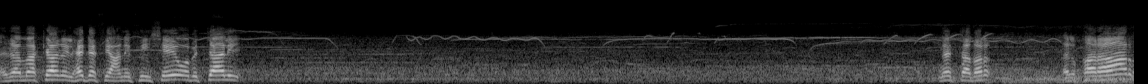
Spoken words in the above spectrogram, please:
إذا ما كان الهدف يعني في شيء وبالتالي ننتظر القرار.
